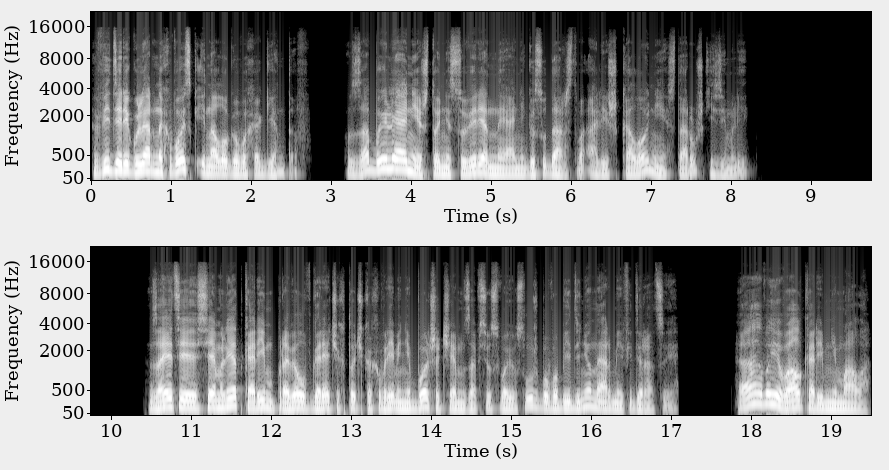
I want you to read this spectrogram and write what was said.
в виде регулярных войск и налоговых агентов. Забыли они, что не суверенные они государства, а лишь колонии старушки Земли. За эти семь лет Карим провел в горячих точках времени больше, чем за всю свою службу в Объединенной армии Федерации. А воевал Карим немало.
